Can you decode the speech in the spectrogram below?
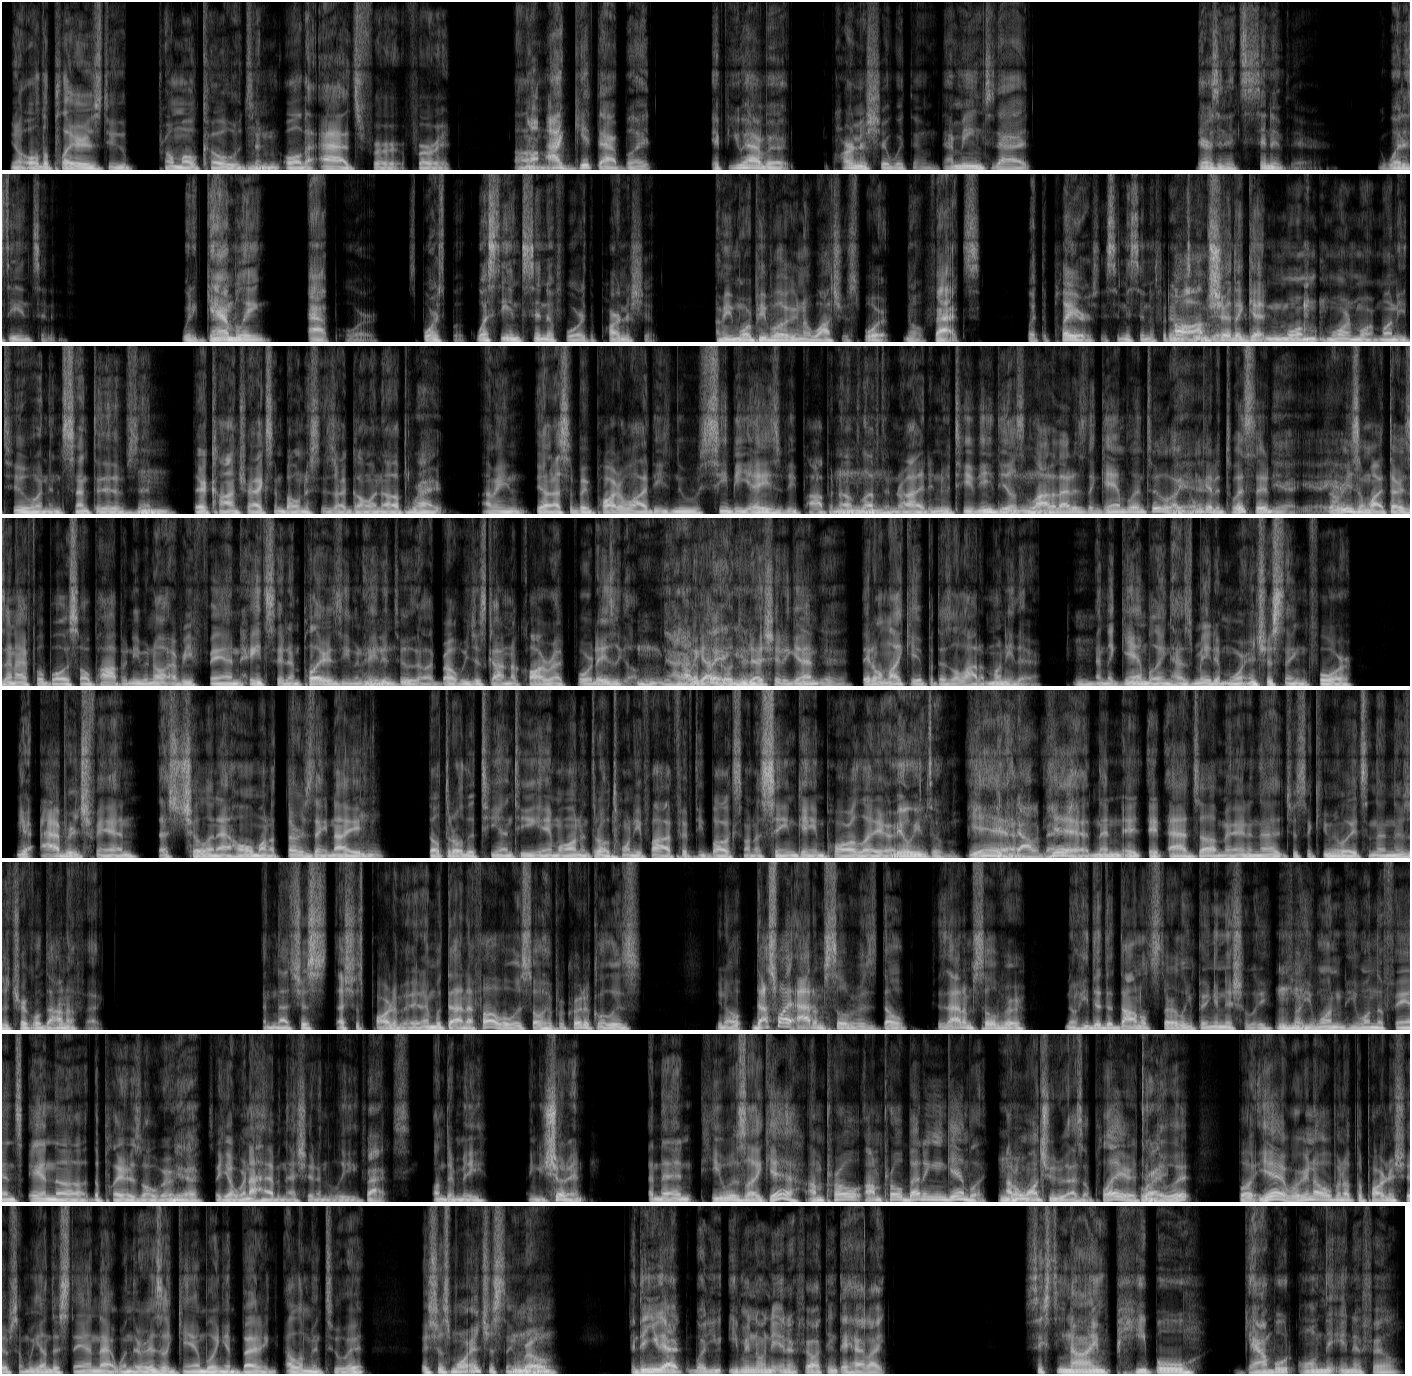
you know, all the players do promo codes Mhm. and all the ads for for it. Um, no, I get that, but if you have a partnership with them, that means that there's an incentive there. What is the incentive? With gambling app or sports book, what's the incentive for the partnership? I mean, more people are gonna watch your sport. No facts, but the players, it's an incentive for them. Oh, too. I'm Yeah. sure they're getting more, more and more money too, and incentives, and Mhm. their contracts and bonuses are going up. right. I mean, yeah, that's a big part of why these new CBAs be popping up left Mhm. and right, and new TV deals. A lot Mhm. of that is the gambling too. Like, don't get it twisted. Yeah, yeah. The yeah. reason why Thursday night football is so popping, even though every fan hates it and players even hate it Mhm. too, they're like, "Bro, we just got in a car wreck four days ago. Mhm. Now gotta we got to play go do that shit again." Yeah. They don't like it, but there's a lot of money there Mhm. and the gambling has made it more interesting for your average fan that's chilling at home on a Thursday night. They'll throw the TNT game on and throw 25, 50 bucks on a same game parlay or Millions of them. yeah, $50 bets. yeah, and then it, it adds up, man, and that just accumulates, and then there's a trickle down effect. and that's just that's just part of it. And with the NFL, what was so hypocritical is, you know, that's why Adam Silver is dope because Adam Silver, you know, he did the Donald Sterling thing initially, so Mhm. he won he won the fans and the the players over. Yeah, So yo, we're not having that shit in the league facts. under me, and you shouldn't. And then he was like, "Yeah, I'm pro. I'm pro betting and gambling. I don't Mhm. want you as a player to Right. do it, but yeah, we're gonna open up the partnerships, and we understand that when there is a gambling and betting element to it, it's just more interesting, bro. Mhm. And then you got what you even on the NFL, I think they had like 69 people gambled on the NFL.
